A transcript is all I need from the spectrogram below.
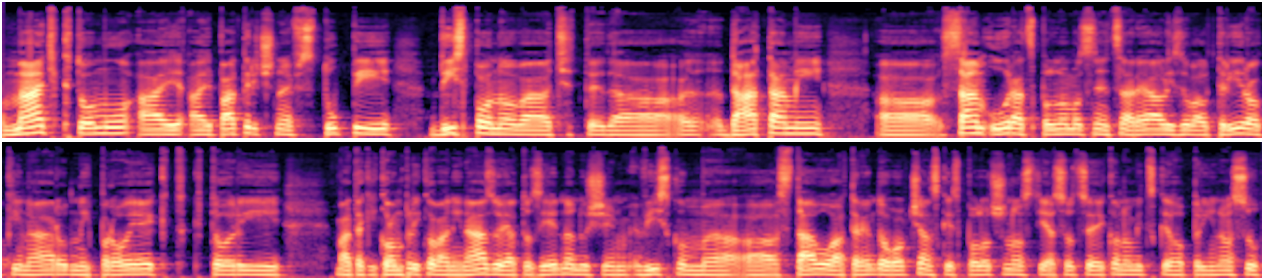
mať k tomu aj, aj patričné vstupy, disponovať teda dátami, Sám úrad splnomocnenca realizoval 3 roky národný projekt, ktorý má taký komplikovaný názov, ja to zjednoduším, výskum stavov a trendov občianskej spoločnosti a socioekonomického prínosu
